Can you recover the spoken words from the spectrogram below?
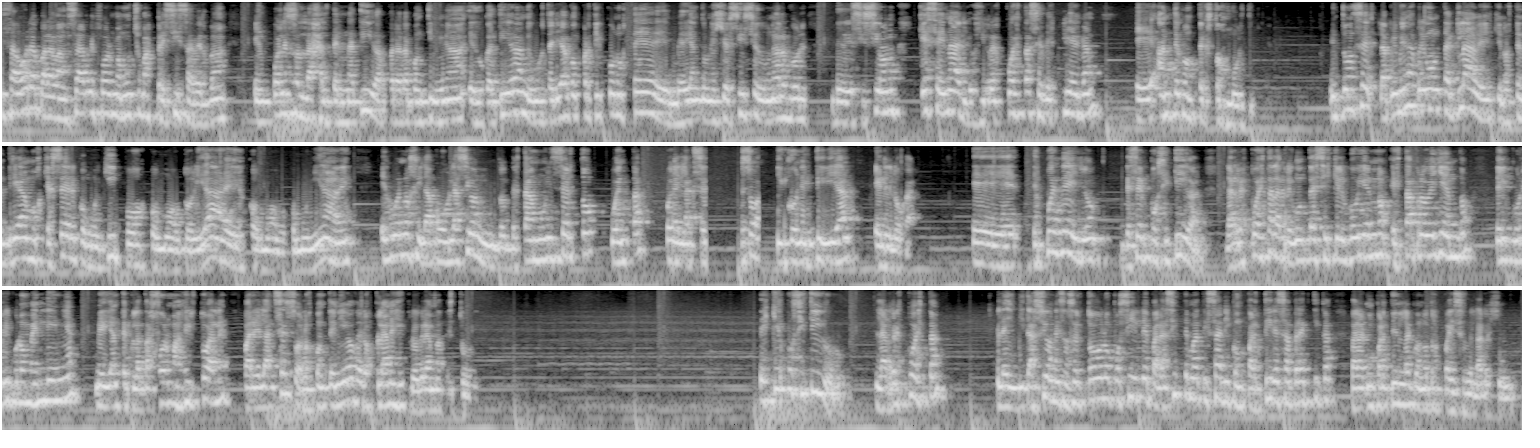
Quizá ahora para avanzar de forma mucho más precisa, ¿verdad? En cuáles son las alternativas para la continuidad educativa, me gustaría compartir con ustedes, mediante un ejercicio de un árbol de decisión, qué escenarios y respuestas se despliegan eh, ante contextos múltiples. Entonces, la primera pregunta clave que nos tendríamos que hacer como equipos, como autoridades, como comunidades, es bueno si la población donde estamos insertos cuenta con el acceso y conectividad en el hogar. Eh, después de ello, de ser positiva, la respuesta a la pregunta es si es que el gobierno está proveyendo del currículum en línea mediante plataformas virtuales para el acceso a los contenidos de los planes y programas de estudio. Es que es positivo la respuesta, la invitación es hacer todo lo posible para sistematizar y compartir esa práctica, para compartirla con otros países de la región.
